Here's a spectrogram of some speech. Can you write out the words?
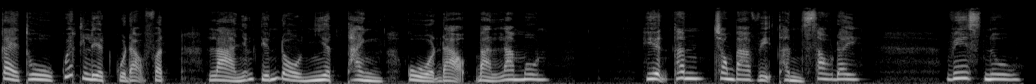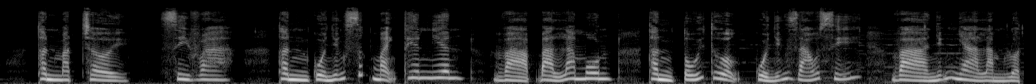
kẻ thù quyết liệt của đạo Phật, là những tiến đồ nhiệt thành của đạo Bà La Môn. Hiện thân trong ba vị thần sau đây. Vishnu, thần mặt trời, Siva, thần của những sức mạnh thiên nhiên, và Bà La Môn, thần tối thượng của những giáo sĩ và những nhà làm luật.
